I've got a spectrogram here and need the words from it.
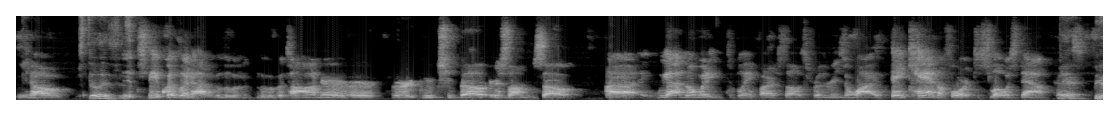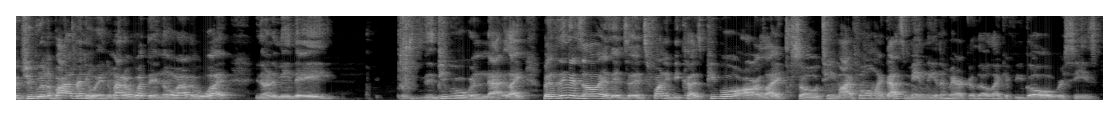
you know still is. it's the equivalent of having a Louis, Louis Vuitton or, or, or a Gucci belt or something. So uh, we got nobody to blame but ourselves for the reason why they can't afford to slow us down. Yeah, 'Cause because people are gonna buy them anyway, no matter what they, no matter what, you know what I mean. They, the people gonna not like. But the thing is, though, is it's it's funny because people are like so team iPhone. Like that's mainly in America, though. Like if you go overseas,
